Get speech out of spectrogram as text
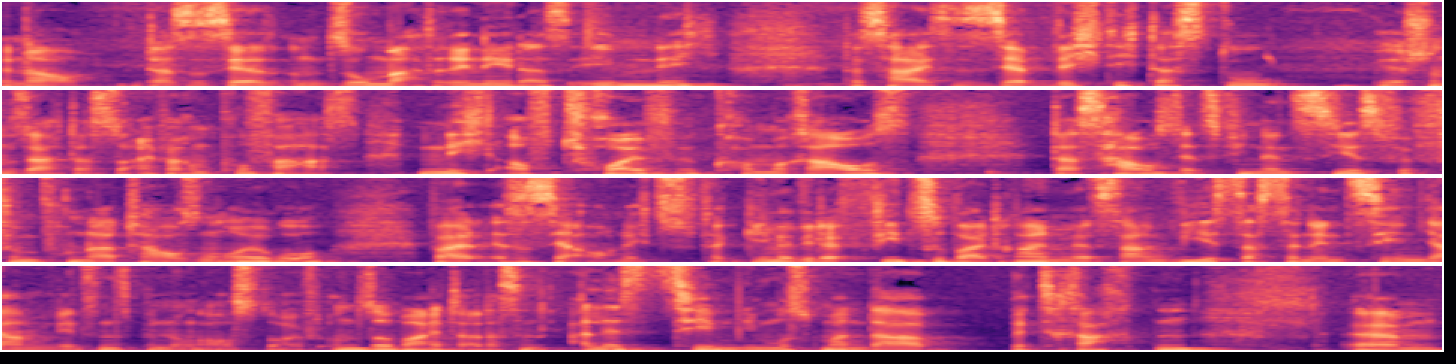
Genau, das ist ja, und so macht René das eben nicht. Das heißt, es ist ja wichtig, dass du, wie er schon sagt, dass du einfach einen Puffer hast. Nicht auf Teufel komm raus, das Haus jetzt finanzierst für 500.000 Euro, weil es ist ja auch nichts, da gehen wir wieder viel zu weit rein, wenn wir jetzt sagen, wie ist das denn in zehn Jahren, wenn die Zinsbindung ausläuft und so weiter. Das sind alles Themen, die muss man da betrachten. Ähm,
